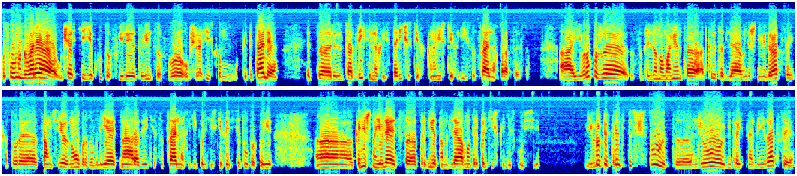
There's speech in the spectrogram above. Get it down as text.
Условно говоря, участие якутов или тувинцев в общероссийском капитале – это результат длительных исторических, экономических и социальных процессов. А Европа же с определенного момента открыта для внешней миграции, которая самым серьезным образом влияет на развитие социальных и политических институтов и, э, конечно, является предметом для внутриполитической дискуссии. В Европе, в принципе, существуют э, НГО, неправительственные организации,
